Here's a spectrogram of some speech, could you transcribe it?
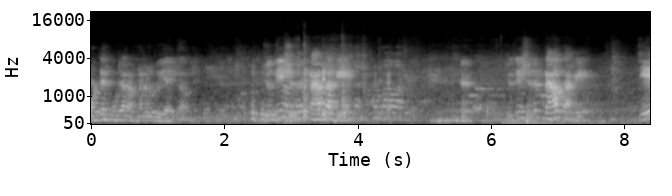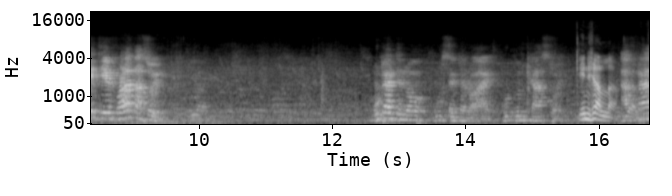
অর্ধেক ভোটার আপনারাও লইয়াই গেলাম। যদি সুযোগ না থাকে যদি সুযোগ নাও থাকে যে যে ফাড়াত আসই ভোটার যেন ভোট সেন্টার আয় ভোট কাস্ট হয়। ইনশাআল্লাহ। আপনার।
